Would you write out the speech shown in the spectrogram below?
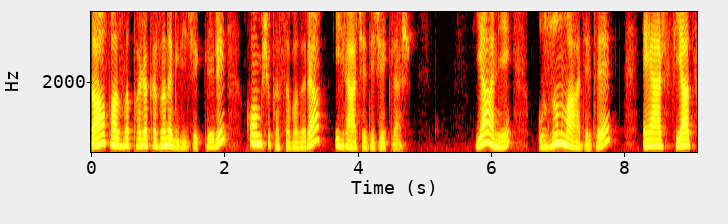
daha fazla para kazanabilecekleri komşu kasabalara ihraç edecekler. Yani uzun vadede eğer fiyat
